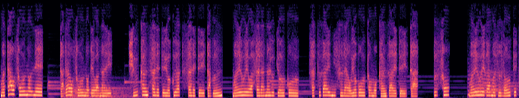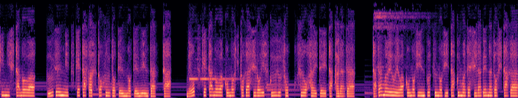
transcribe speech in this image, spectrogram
また襲うのね。ただ襲うのではない。収監されて抑圧されていた分、前上はさらなる強行、殺害にすら及ぼうとも考えていた。嘘前上がまず標的にしたのは、偶然見つけたファストフード店の店員だった。目をつけたのはこの人が白いスクールソックスを履いていたからだ。ただ前上はこの人物の自宅まで調べなどしたが、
